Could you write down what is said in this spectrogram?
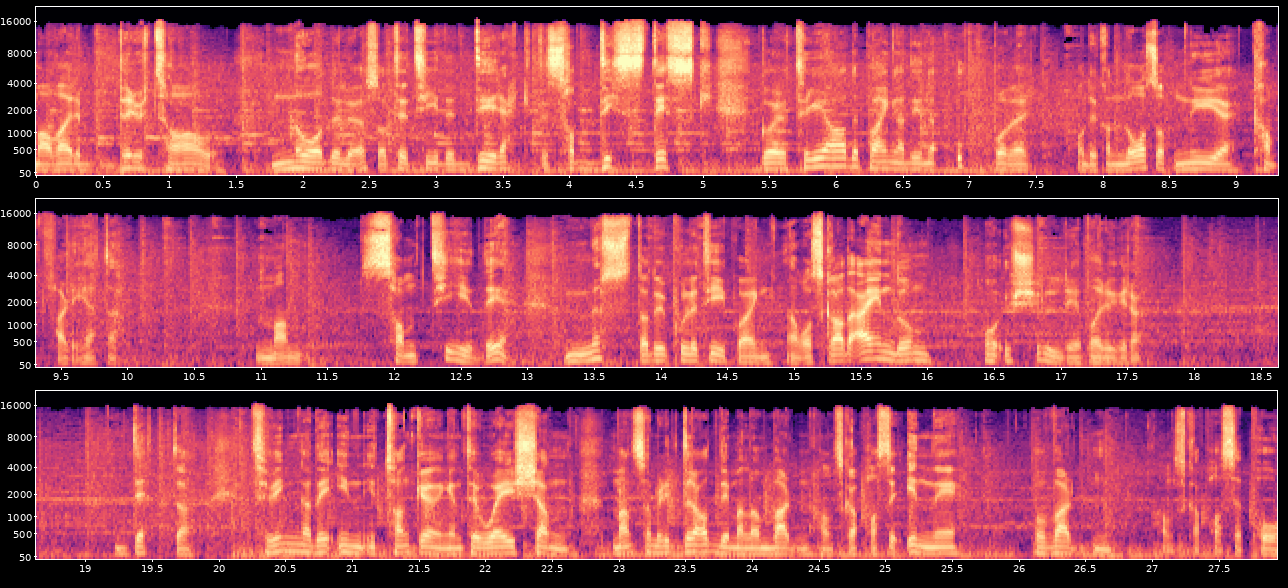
Man var brutal, nådeløs og til tider direkte sadistisk går triadepoengene dine oppover, og du kan låse opp nye kampferdigheter. Men samtidig mista du politipoeng av å skade eiendom og uskyldige borgere. Dette tvinger deg inn i tankegangen til Wei Shen mens han blir dratt imellom verden han skal passe inn i, og verden han skal passe på.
